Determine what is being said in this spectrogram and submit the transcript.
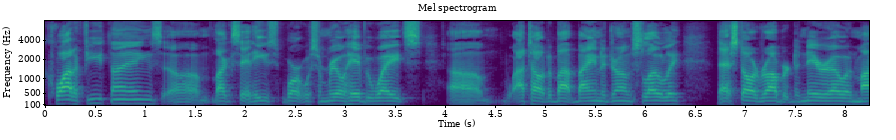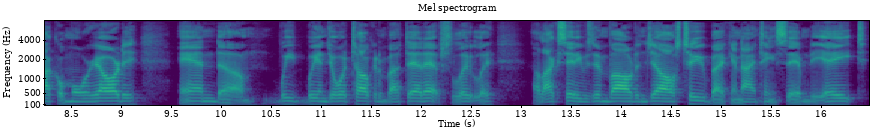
quite a few things. Um, like I said, he's worked with some real heavyweights. Um, I talked about Bang the Drum Slowly. That starred Robert De Niro and Michael Moriarty. And um, we, we enjoyed talking about that, absolutely. Uh, like I said, he was involved in Jaws 2 back in 1978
